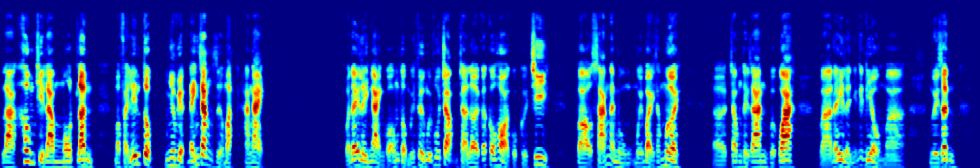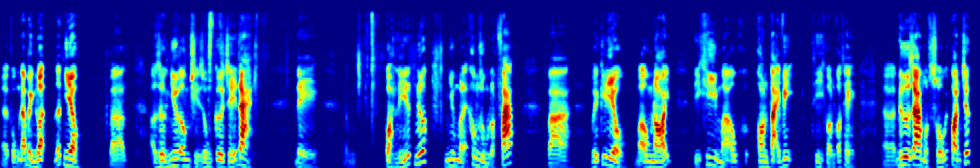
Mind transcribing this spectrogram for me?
là không chỉ làm một lần mà phải liên tục như việc đánh răng rửa mặt hàng ngày. Và đây là hình ảnh của ông Tổng Bí thư Nguyễn Phú Trọng trả lời các câu hỏi của cử tri vào sáng ngày 17 tháng 10 ờ, trong thời gian vừa qua. Và đây là những cái điều mà người dân ờ, cũng đã bình luận rất nhiều. Và dường như ông chỉ dùng cơ chế đảng để ờ, quản lý đất nước nhưng mà lại không dùng luật pháp. Và với cái điều mà ông nói thì khi mà ông còn tại vị thì còn có thể ờ, đưa ra một số cái quan chức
